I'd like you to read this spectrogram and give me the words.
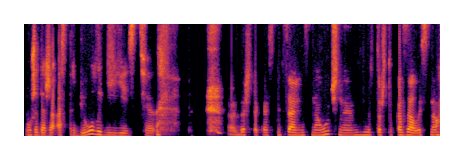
уже даже астробиологи есть, даже такая специальность научная, ну, то, что казалось нам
